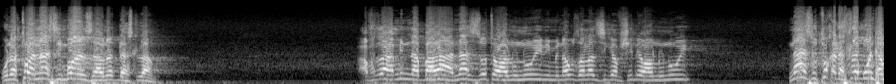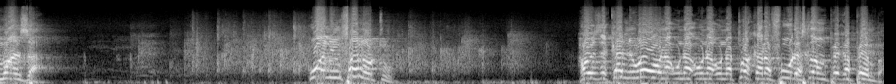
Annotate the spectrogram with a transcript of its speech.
Unatoa nazi mwanza unaenda dar es afadhali na balaa nazi zote awanunui nimenauza nauza nazi shilingi elfu hawanunui. Nazi utoka dar uenda mwanza huo ni mfano tu. Hawezekani wewe unatoa una, una, una karafuu dar mpeka pemba.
